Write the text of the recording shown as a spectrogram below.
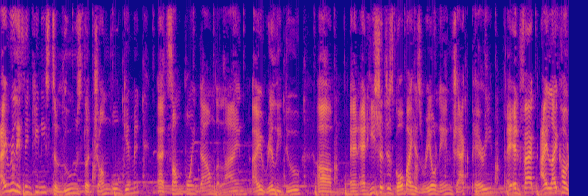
I really think he needs to lose the jungle gimmick at some point down the line. I really do. Um, and and he should just go by his real name, Jack Perry. In fact, I like how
